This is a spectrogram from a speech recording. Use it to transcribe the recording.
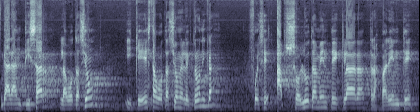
garantizar la votación y que esta votación electrónica fuese absolutamente clara, transparente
